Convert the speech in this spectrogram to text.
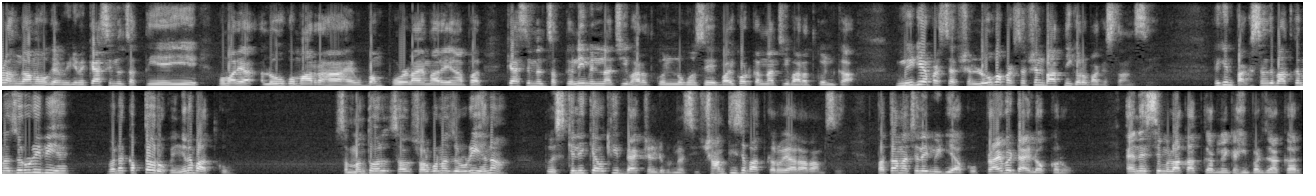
बड़ा हंगामा हो गया मीडिया में। कैसे मिल सकती हैं ये? हमारे लोगों को मार रहा है, वो बम फोड़ रहा है हमारे यहाँ पर। कैसे मिल सकते हो? नहीं मिलना चाहिए भारत को इन लोगों से। बॉयकआउट करना चाहिए भारत को इनका। मीडिया परसेप्शन, लोगों का परसेप्शन बात नहीं करो पाकिस्तान से। लेकिन पाकिस्तान से बात करना ज़रूरी भी है, वरना कब तक रोकेंगे ना बात को? संबंध तो सॉल्व करना ज़रूरी है ना? तो इसके लिए क्या होती है? बैक चैनल डिप्लोमेसी। शांति से बात करो यार आराम से। पता ना चले मीडिया को। प्राइवेट डायलॉग करो। एनएस से मुलाकात कर लें, कहीं पर जाकर,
